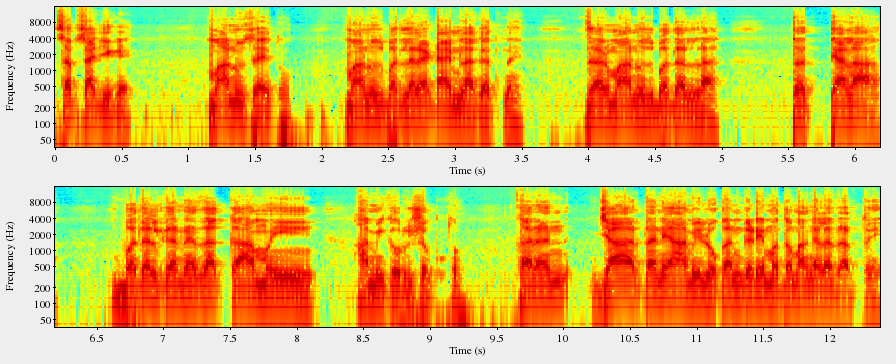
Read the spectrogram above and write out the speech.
सब साजिक आहे. माणूस आहे तो. माणूस बदलायला टाईम लागत नाही. जर माणूस बदलला तर त्याला बदल करण्याचा कामही आम्ही करू शकतो. कारण ज्या अर्थाने आम्ही लोकांकडे मतं मागायला जातो आहे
